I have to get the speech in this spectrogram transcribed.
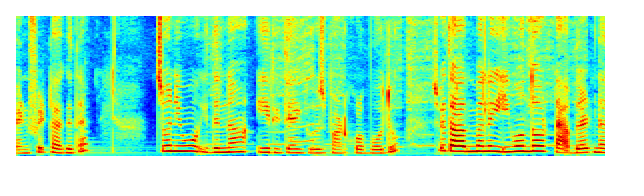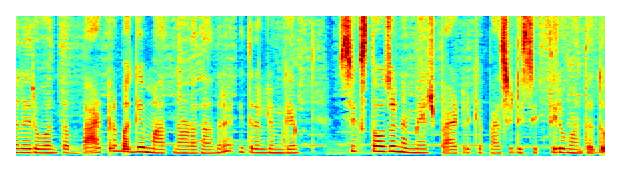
ಬೆನಿಫಿಟ್ ಆಗಿದೆ ಸೊ ನೀವು ಇದನ್ನು ಈ ರೀತಿಯಾಗಿ ಯೂಸ್ ಮಾಡ್ಕೊಳ್ಬೋದು. ಸೊ ಇದಾದಮೇಲೆ ಈ ಒಂದು ಟ್ಯಾಬ್ಲೆಟ್ನಲ್ಲಿರುವಂಥ ಬ್ಯಾಟ್ರಿ ಬಗ್ಗೆ ಮಾತನಾಡೋದಾದರೆ ಇದರಲ್ಲಿ ನಿಮಗೆ six thousand M H battery capacity ಸಿಗ್ತಿರುವಂಥದ್ದು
